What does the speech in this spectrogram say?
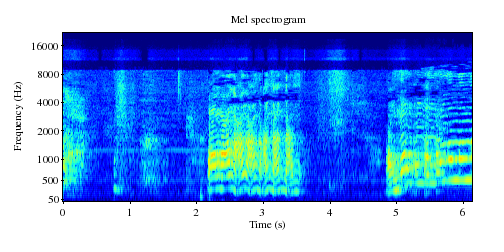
啊！啊啊啊啊啊啊！啊啊啊啊啊啊啊！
